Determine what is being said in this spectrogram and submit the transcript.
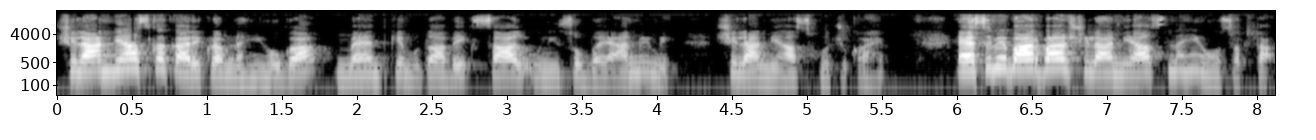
शिलान्यास का कार्यक्रम नहीं होगा। महंत के मुताबिक साल उन्नीस में शिलान्यास हो चुका है। ऐसे में बार बार शिलान्यास नहीं हो सकता।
